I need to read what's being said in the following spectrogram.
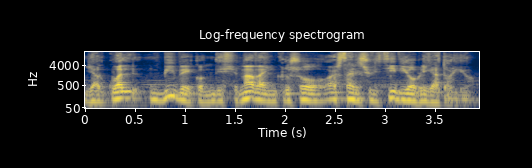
y al cual vive condicionada incluso hasta el suicidio obligatorio.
